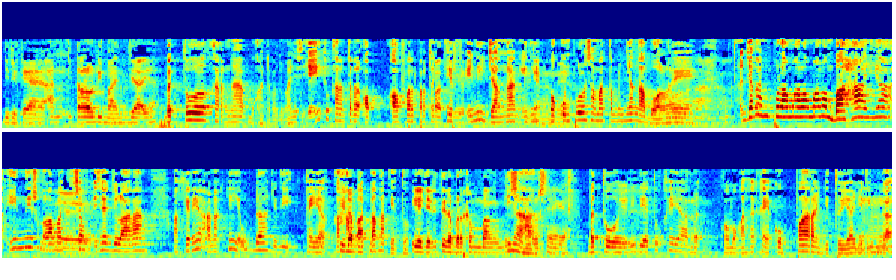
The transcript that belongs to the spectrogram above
jadi kayak an- terlalu dimanja ya. betul karena bukan terlalu dimanja sih ya itu karena terlalu overprotective Protective. ini jangan ini Jangan, mau ya. kumpul sama temennya nggak boleh Oh, ah, jangan pulang malam-malam bahaya ini segala macam iya. isinya dilarang akhirnya anaknya ya udah jadi kayak Tidak- kehambat banget gitu Iya, jadi tidak berkembang Iya. seharusnya ya. Betul, jadi dia tuh kayak be- ngomong kasar kayak kupar gitu ya, jadi Hmm. nggak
